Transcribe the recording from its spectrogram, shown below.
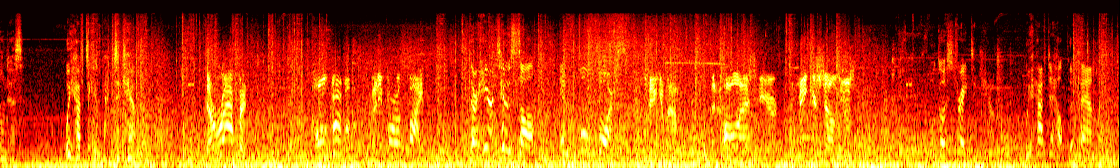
Found us. We have to get back to camp. They're rapid! Whole group of them, ready for a fight. They're here too, Saul. In full force. Take them out. Then haul ass here and make yourselves useful. We'll go straight to camp. We have to help the family.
